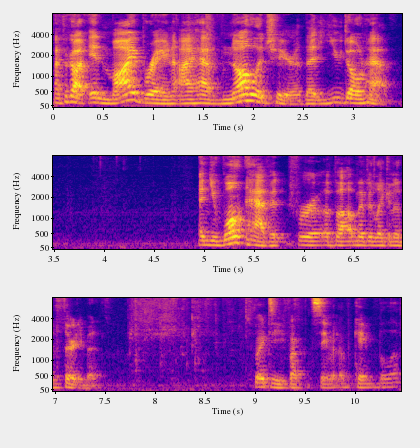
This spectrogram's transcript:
I forgot, in my brain, I have knowledge here that you don't have. And you won't have it for about maybe like another 30 minutes. Just wait till you fucking see what I'm capable of.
